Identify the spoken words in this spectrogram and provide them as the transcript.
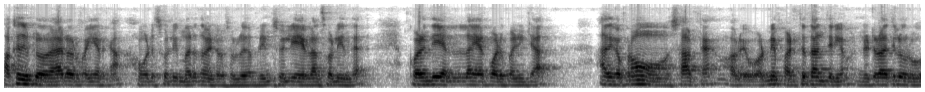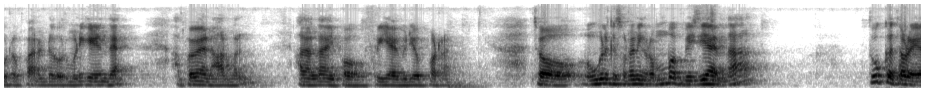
பக்கத்து வீட்டில் வேறு ஒரு பையன் இருக்கான். அவங்ககிட்ட சொல்லி மருந்து வாங்கிட்டு சொல்லு அப்படின்னு சொல்லி எல்லாம் சொல்லியிருந்தேன். குழந்தைய எல்லாம் ஏற்பாடு பண்ணிட்டா. அதுக்கப்புறம் சாப்பிட்டேன். அவர் உடனே படுத்து தான் தெரியும். நெடுராத்திரியில் ஒரு ஒரு பன்னெண்டு ஒரு மணிக்கு எழுந்தேன். அப்போவே நார்மல் அதனால தான் இப்போது ஃப்ரீயாக வீடியோ போடுறேன். ஸோ உங்களுக்கு சொல்கிறேன் நீங்கள் ரொம்ப பிஸியாக இருந்தால் தூக்கத்தோடைய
